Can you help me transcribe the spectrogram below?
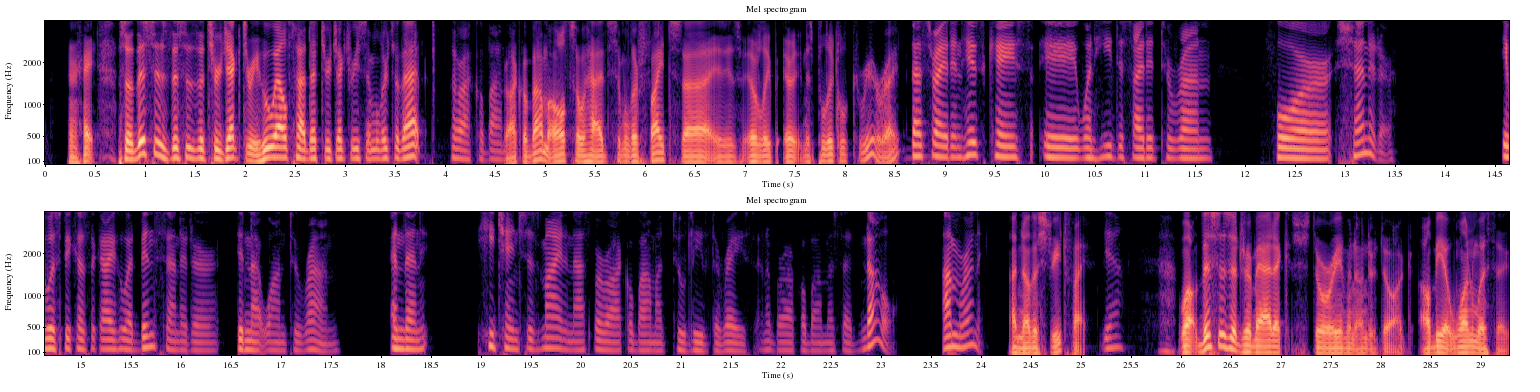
All right. So this is this is the trajectory. Who else had a trajectory similar to that? Barack Obama. Barack Obama also had similar fights uh, in his early in his political career, right? That's right. In his case, uh, when he decided to run for senator, it was because the guy who had been senator did not want to run. And then he changed his mind and asked Barack Obama to leave the race. And Barack Obama said, No, I'm running. Another street fight. Yeah. Well, this is a dramatic story of an underdog, albeit one with a,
